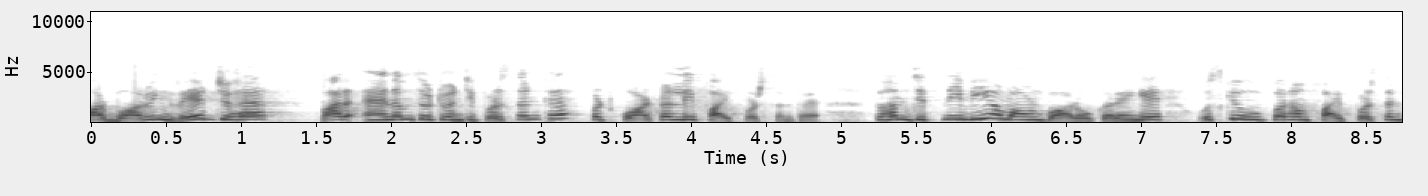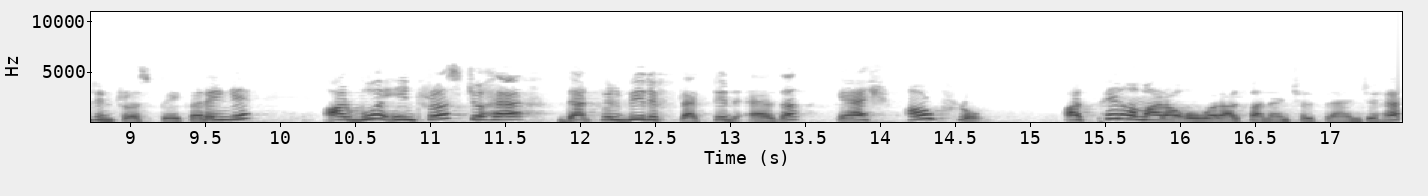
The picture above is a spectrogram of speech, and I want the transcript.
اور بورنگ ریٹ جو ہے پر اینم تو ٹوینٹی پرسینٹ ہے بٹ کوارٹرلی فائیو پرسینٹ ہے. تو ہم جتنی بھی اماؤنٹ بورو کریں گے، اس کے اوپر ہم فائیو پرسینٹ انٹرسٹ پے کریں گے اور وہ انٹرسٹ جو ہے that will be reflected as a cash outflow اور پھر ہمارا اوور آل فائنینشیل پلان جو ہے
